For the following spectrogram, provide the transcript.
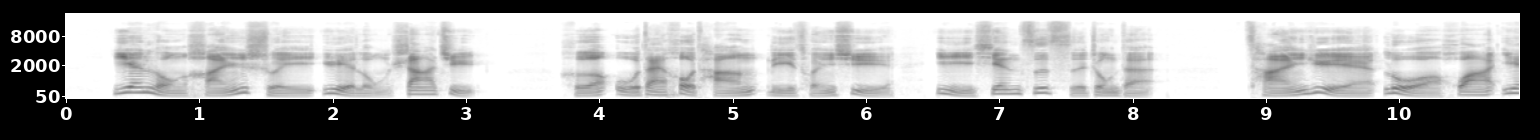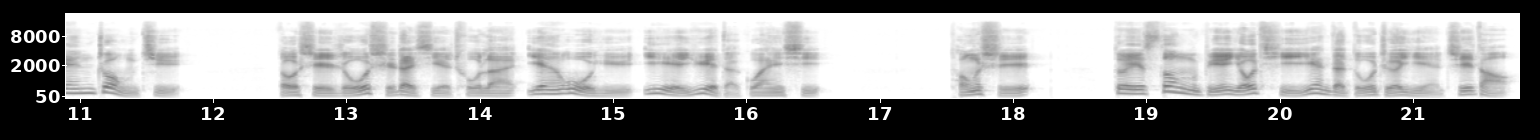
“烟笼寒水，月笼沙句”，和五代后唐李存勖《忆仙姿词》中的“残月落花烟重句”。都是如实的写出了烟雾与夜月的关系，同时，对送别有体验的读者也知道，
